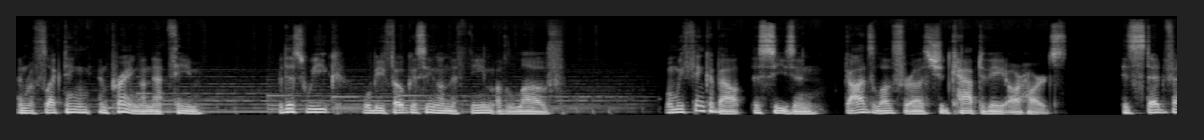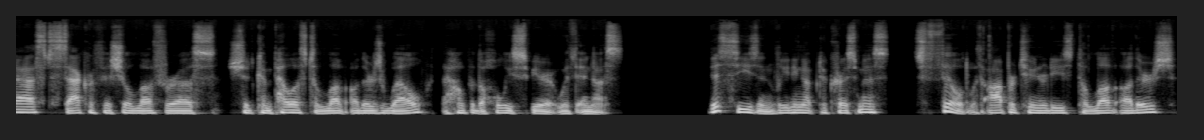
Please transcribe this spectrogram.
and reflecting and praying on that theme. For this week, we'll be focusing on the theme of love. When we think about this season, God's love for us should captivate our hearts. His steadfast, sacrificial love for us should compel us to love others well with the help of the Holy Spirit within us. This season leading up to Christmas is filled with opportunities to love others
